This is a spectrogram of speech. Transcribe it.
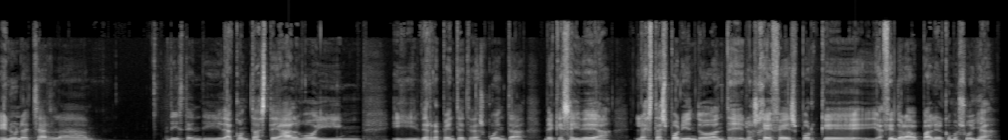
en una charla distendida contaste algo y, y, de repente te das cuenta de que esa idea la está exponiendo ante los jefes porque y haciéndola valer como suya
